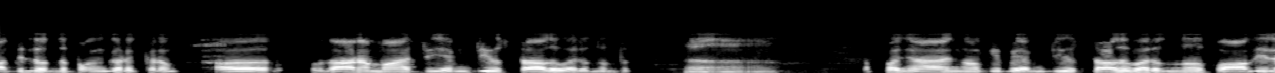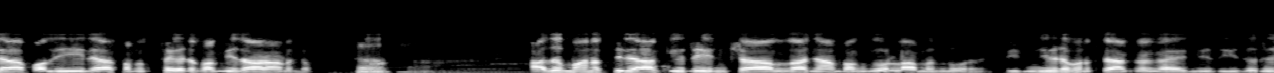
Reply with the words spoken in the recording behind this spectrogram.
അതിലൊന്ന് പങ്കെടുക്കണം. പ്രധാനമായിട്ട് എം ഡി ഉസ്താദ് വരുന്നുണ്ട്. അപ്പൊ ഞാൻ നോക്കിയപ്പോ എം ഡി ഉസ്താദ് വരുന്നു. ഫാദില ഫലീല സംസ്ഥയുടെ സംവിധാനമാണല്ലോ അത് മനസ്സിലാക്കിയിട്ട് ഇൻഷാ അള്ളാ ഞാൻ പങ്കുകൊള്ളാമെന്ന് പറഞ്ഞു. പിന്നീട് മനസ്സിലാക്കാൻ കഴിഞ്ഞത് ഇതൊരു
